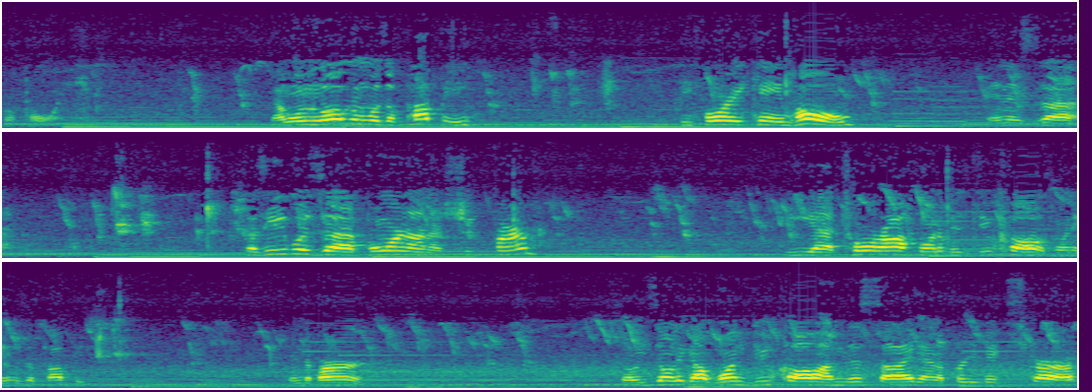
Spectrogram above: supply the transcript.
Good boy. Now, when Logan was a puppy, before he came home, and his, uh, because he was uh, born on a sheep farm, he uh, tore off one of his dew claws when he was a puppy in the barn. So he's only got one dew claw on this side and a pretty big scar.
